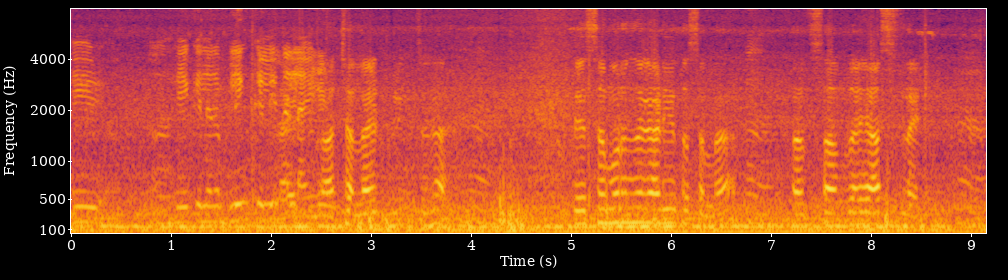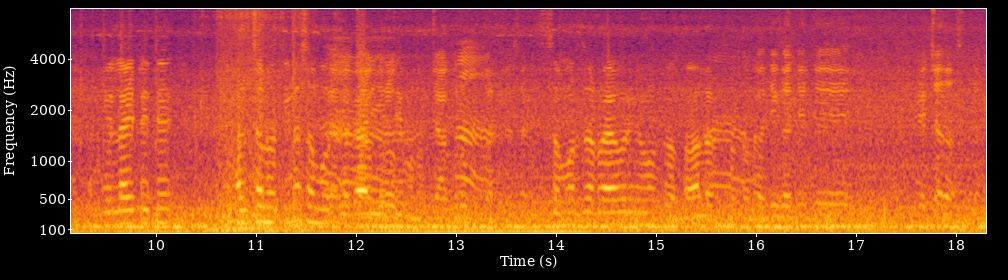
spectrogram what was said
हे अं, हे केलेलं ब्लिंक केली ना Light लाइट. अच्छा लाइट ब्लिंकचं का? ते समोरून जर गाडी येत असेल ना तर समजा हे असंच लाइट. हे. लाइट येते हालचाल होती ना समोरच्या गाडी येते म्हणून. जागरूक हां. करण्यासाठी. समोरचा ड्रायव्हर घेऊन जातो अलर्ट होतो लगेच. कधी कधी ते ह्याच्यात असतं.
